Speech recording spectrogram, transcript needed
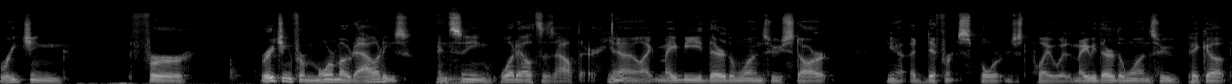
reaching for reaching for more modalities and Mhm. seeing what else is out there. You Yeah. know, like maybe they're the ones who start, you know, a different sport just to play with. Maybe they're the ones who pick up,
